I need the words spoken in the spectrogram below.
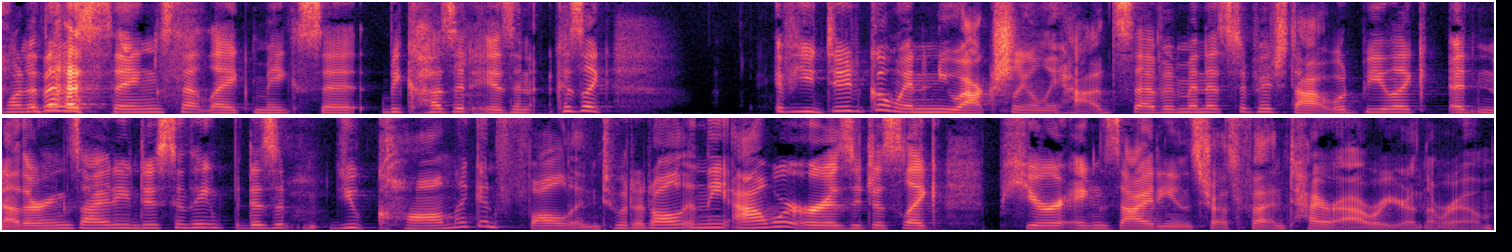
one the of those best. things that like makes it because it isn't because like if you did go in and you actually only had seven minutes to pitch that would be like another anxiety inducing thing but does it you calm like and fall into it at all in the hour or is it just like pure anxiety and stress for that entire hour you're in the room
